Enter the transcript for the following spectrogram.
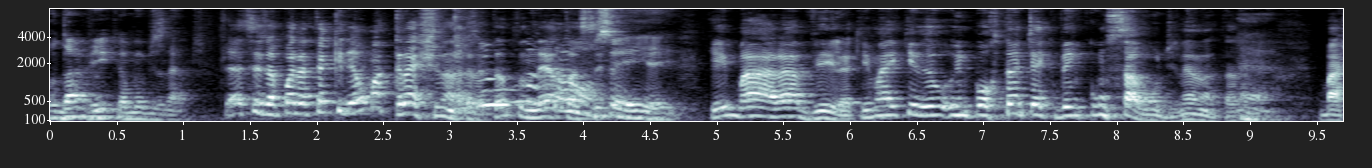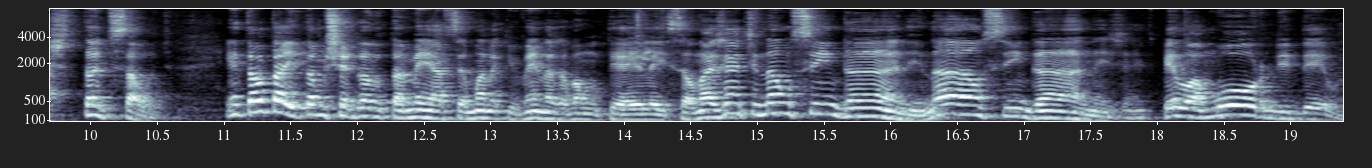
o, o Davi, que é o meu bisneto. Já- Você já pode até criar uma creche, né? cara? Tanto neto assim. CI aí. Que maravilha. Que, mas que, o importante é que vem com saúde, né, Natália? É. Bastante saúde. Então tá aí, estamos chegando também a semana que vem, nós já vamos ter a eleição. Mas, gente, não se engane, não se engane, gente. Pelo amor de Deus.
